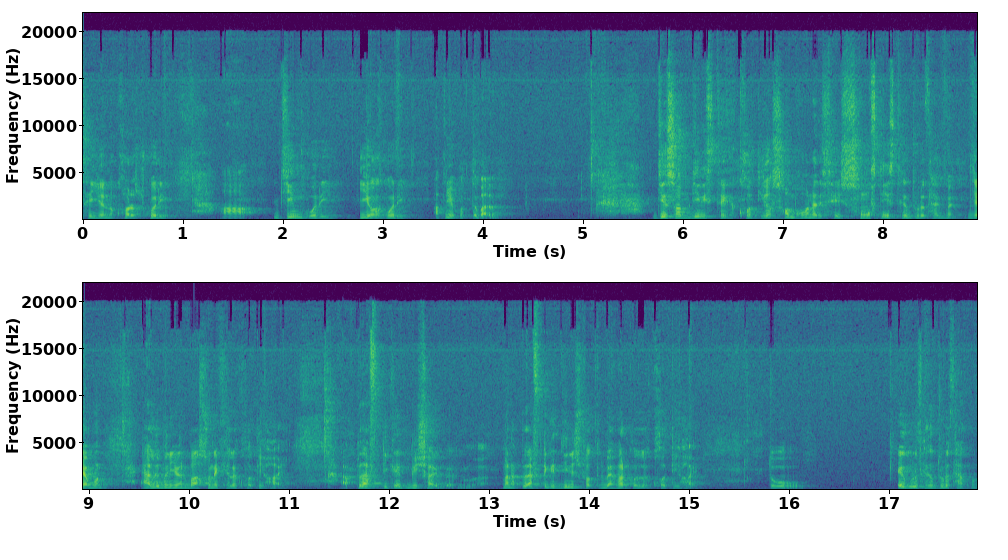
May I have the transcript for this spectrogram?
সেই জন্য খরচ করি জিম করি ইয়োগা করি, আপনিও করতে পারেন। যেসব জিনিস থেকে ক্ষতি হওয়ার সম্ভাবনা আছে, সেই সমস্ত জিনিস থেকে দূরে থাকবেন, যেমন অ্যালুমিনিয়ামের বাসনে খেলে ক্ষতি হয় প্লাস্টিকের বিষয় মানে প্লাস্টিকের জিনিসপত্র ব্যবহার করলে ক্ষতি হয়। তো এগুলো থেকে দূরে থাকুন,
